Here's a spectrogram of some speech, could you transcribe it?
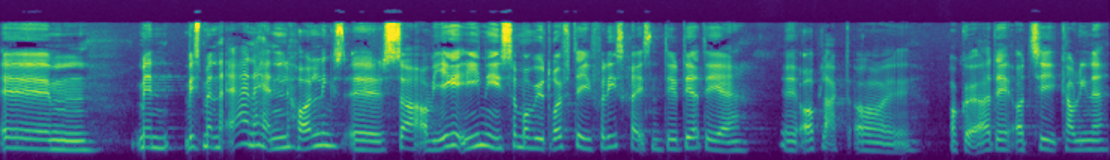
Øh, men hvis man er en handel holdning, øh, så, og vi ikke er enige, så må vi jo drøfte det i forligskredsen. Det er jo der, det er øh, oplagt at, øh, at gøre det. Og til Karolina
